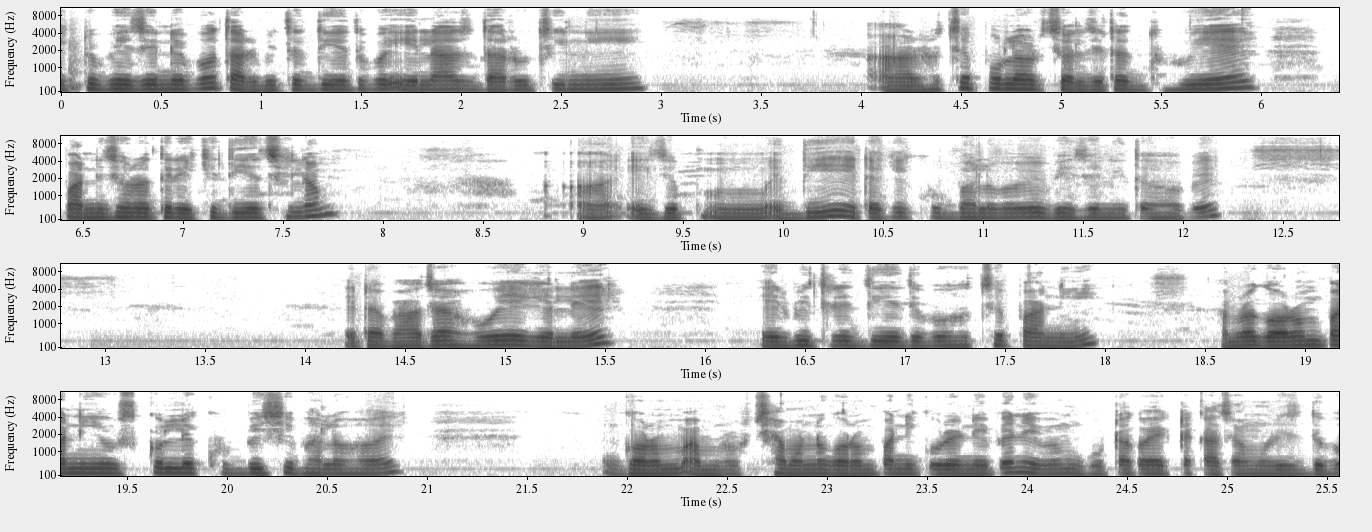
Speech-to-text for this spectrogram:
একটু ভেজে নেব। তার ভিতর দিয়ে দেবো এলাচ, দারুচিনি আর হচ্ছে পোলাওর চাল, যেটা ধুয়ে পানি ঝরাতে রেখে দিয়েছিলাম। এই যে দিয়ে এটাকে খুব ভালোভাবে ভেজে নিতে হবে। এটা ভাজা হয়ে গেলে এর ভিতরে দিয়ে দেব হচ্ছে পানি। আমরা গরম পানি ইউজ করলে খুব বেশি ভালো হয়। গরম, আমরা সামান্য গরম পানি করে নেবেন এবং গোটা কয়েকটা কাঁচামরিচ দেব।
